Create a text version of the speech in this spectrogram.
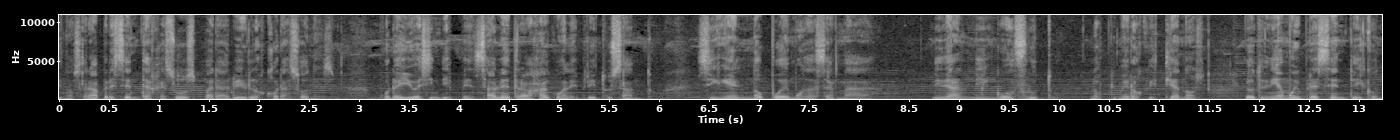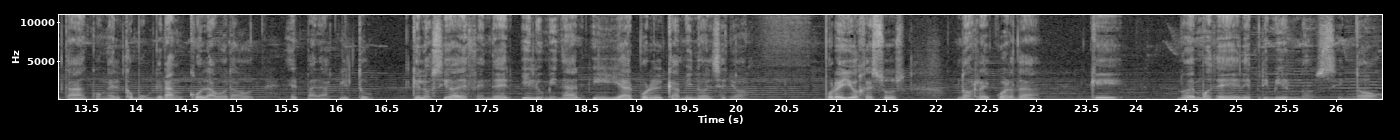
y nos hará presente a Jesús para abrir los corazones. Por ello es indispensable trabajar con el Espíritu Santo. Sin Él no podemos hacer nada, ni dar ningún fruto. Los primeros cristianos lo tenían muy presente y contaban con él como un gran colaborador, el Paráclito, que los iba a defender, iluminar y guiar por el camino del Señor. Por ello Jesús nos recuerda que no hemos de deprimirnos si no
